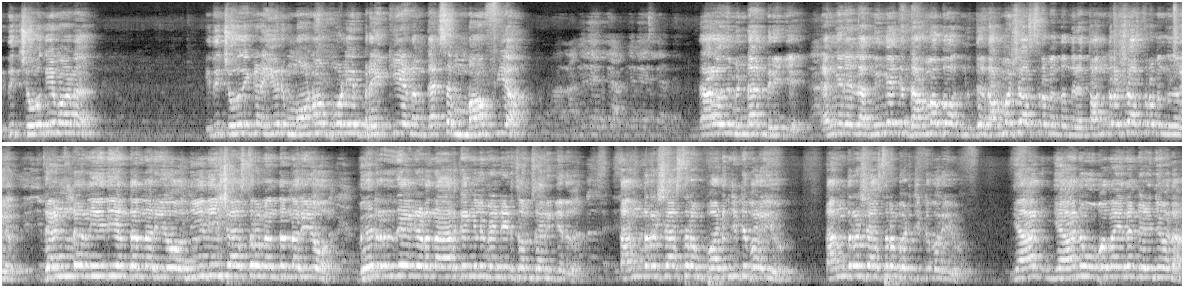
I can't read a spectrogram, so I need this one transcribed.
ഇത് ചോദ്യമാണ്. ഇത് ചോദിക്കണം. ഈ ഒരു മോണോപോളിയെ ബ്രേക്ക് ചെയ്യണം. ദാറ്റ്സ് എ മാഫിയ ധാരാളം മിണ്ടാണ്ടിരിക്കെ? അങ്ങനെയല്ല നിങ്ങൾക്ക് ധർമ്മ ധർമ്മശാസ്ത്രം എന്തെന്നറിയോ? തന്ത്രശാസ്ത്രം എന്തെന്നറിയോ? ദണ്ഡനീതി എന്തെന്നറിയോ? നീതിശാസ്ത്രം എന്തെന്നറിയോ? വെറുതെ കിടന്ന് ആർക്കെങ്കിലും വേണ്ടിയിട്ട് സംസാരിക്കരുത്. തന്ത്രശാസ്ത്രം പഠിച്ചിട്ട് പറയൂ. തന്ത്രശാസ്ത്രം പഠിച്ചിട്ട് പറയൂ. ഞാൻ ഞാൻ ഉപനയനം കഴിഞ്ഞവനാ.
